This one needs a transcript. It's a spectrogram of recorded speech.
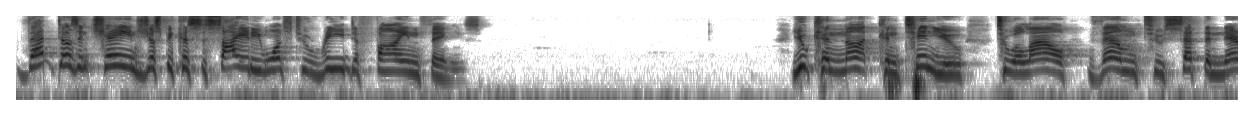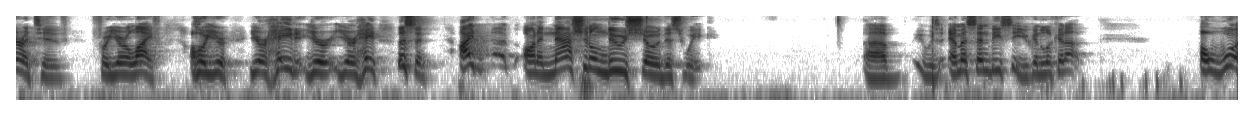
That doesn't change just because society wants to redefine things. You cannot continue to allow them to set the narrative for your life. Oh, you're, you're hated, you're, you're hate. Listen, I, on a national news show this week, uh, it was MSNBC, you can look it up. A, wo-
